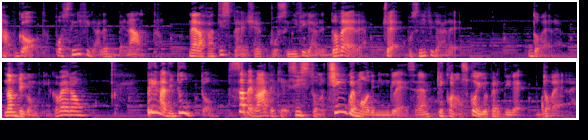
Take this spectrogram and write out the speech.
have got può significare ben altro. Nella fattispecie può significare dovere, cioè può significare dovere. Non vi convinco, vero? Prima di tutto, sapevate che esistono 5 modi in inglese che conosco io per dire dovere?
